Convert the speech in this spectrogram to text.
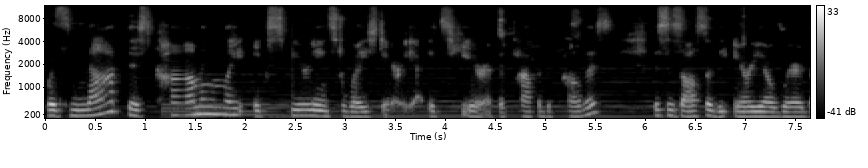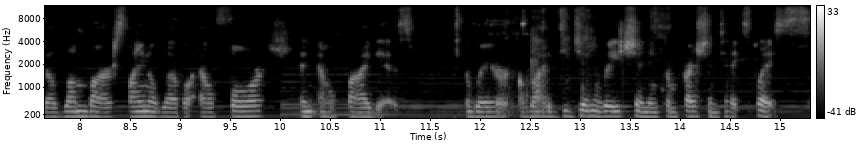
was not this commonly experienced waist area. It's here at the top of the pelvis. This is also the area where the lumbar spinal level L4 and L5 is, where a lot of degeneration and compression takes place.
